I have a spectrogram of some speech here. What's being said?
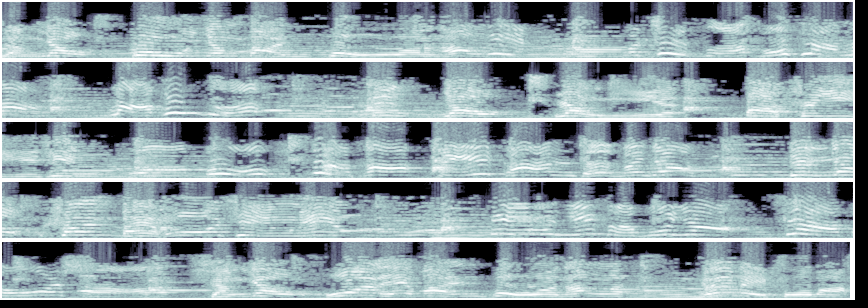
想要不应万不能。爹，我至死不嫁那马公子，定要让你大吃一惊，我不嫁他，你敢活来万不能啊！员外说吧，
